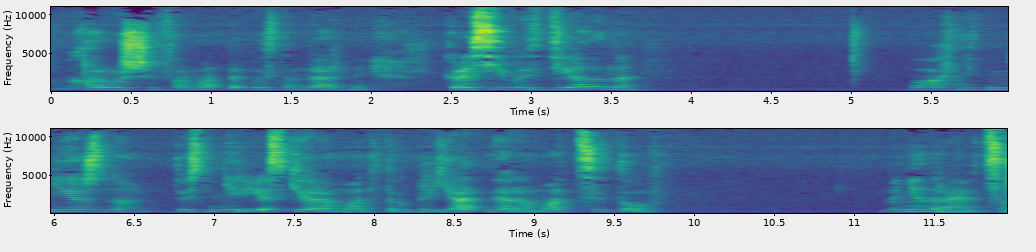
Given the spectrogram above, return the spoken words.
Ну, хороший формат такой стандартный. Красиво сделано. Пахнет нежно. То есть не резкий аромат, а такой приятный аромат цветов. Мне нравится.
